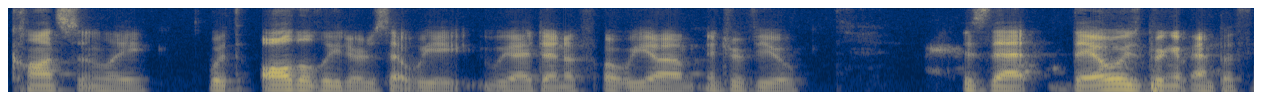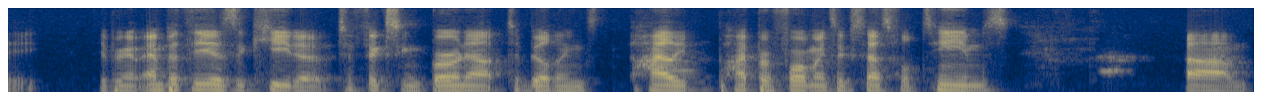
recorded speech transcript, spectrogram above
constantly with all the leaders that we we identify or we um, interview is that they always bring up empathy. They bring up empathy as the key to, to fixing burnout, to building highly high performing, successful teams. Um,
